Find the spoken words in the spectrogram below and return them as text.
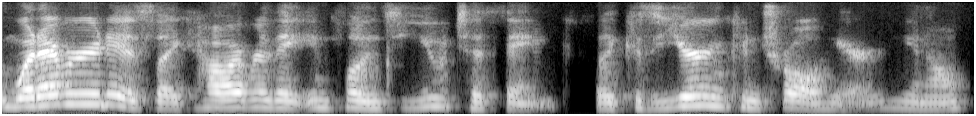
whatever it is like however they influence you to think like because you're in control here you know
